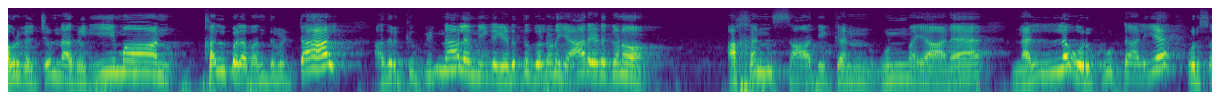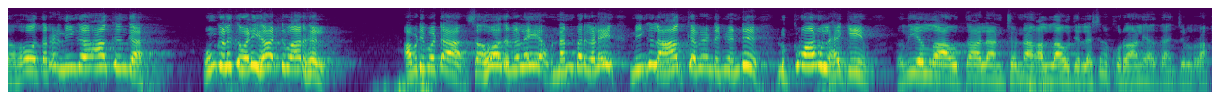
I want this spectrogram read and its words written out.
அவர்கள் சொன்னார்கள் ஈமான் கல்பல வந்துவிட்டால் அதற்கு பின்னால் நீங்கள் எடுத்துக்கொள்ளணும் யார் எடுக்கணும்? அகன் சாதிக்கன் உண்மையான நல்ல ஒரு கூட்டாளிய ஒரு சகோதரன் நீங்கள் ஆக்குங்க. உங்களுக்கு வழிகாட்டுவார்கள். அப்படிப்பட்ட சகோதரர்களை நண்பர்களை நீங்கள் ஆக்க வேண்டும் என்று லுக்மானுல் ஹக்கீம் ரலியல்லாஹு தாலான்னு சொன்னாங்க. அல்லாஹு ஜல்லஷன் குரான்லேயும் அதான் சொல்கிறான்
